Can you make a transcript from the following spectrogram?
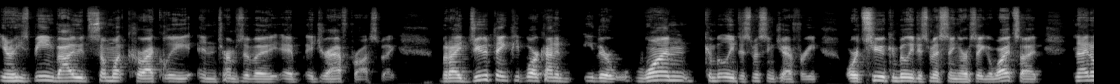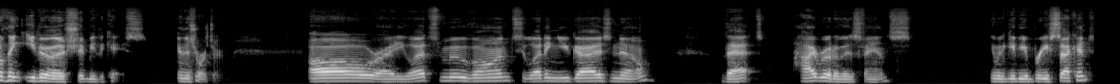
you know he's being valued somewhat correctly in terms of a, a, a, draft prospect but i do think people are kind of either one completely dismissing jeffery or two completely dismissing arcega whiteside and i don't think either of those should be the case in the short term Alrighty, let's move on to letting you guys know that high RotoViz fans. I'm going to give you a brief second,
